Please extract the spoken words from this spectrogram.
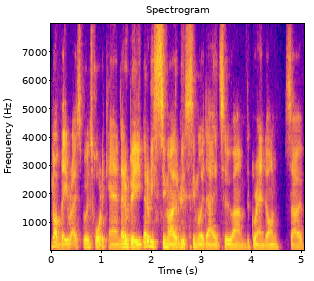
not the race, but it's Hautacam. That'll be that'll be similar. That'll be a similar day to um, the Granon. So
